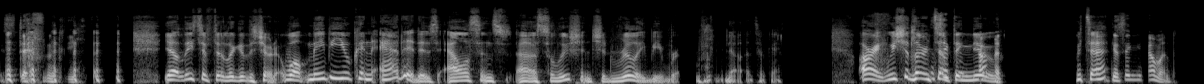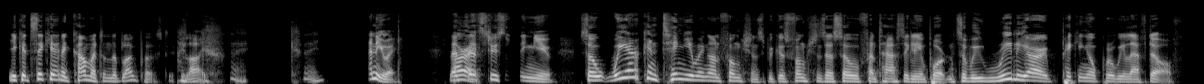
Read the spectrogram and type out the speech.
It's definitely yeah, at least if they're looking at the show. Well, maybe you can add it as Allison's uh, solution should really be. Re- no, that's okay. All right, we should learn something new. comment. What's You can stick a comment. You could stick in a comment on the blog post if you like. Could, could. Anyway, let's, right. let's do something new. So we are continuing on functions because functions are so fantastically important. So we really are picking up where we left off.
